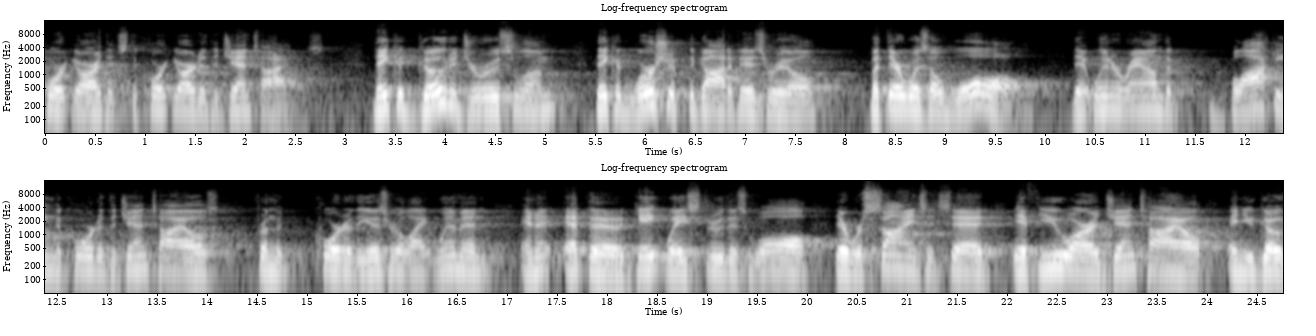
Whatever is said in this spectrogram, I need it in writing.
courtyard that's the courtyard of the Gentiles. They could go to Jerusalem they could worship the God of Israel, but there was a wall that went around the blocking the court of the Gentiles from the court of the Israelite women. And at the gateways through this wall, there were signs that said, if you are a Gentile and you go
